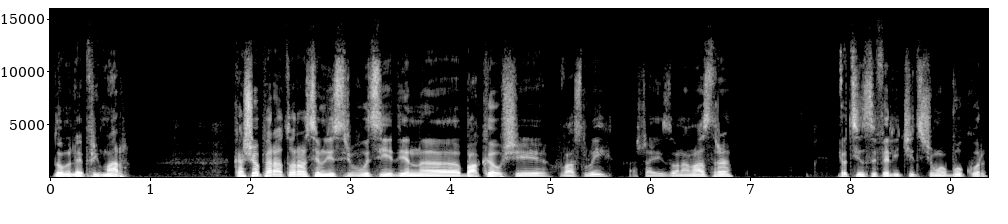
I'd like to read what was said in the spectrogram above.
domnule primar. Ca și operator al sistemului distribuție din uh, Bacău și Vaslui, așa e zona noastră, eu țin să felicit și mă bucur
